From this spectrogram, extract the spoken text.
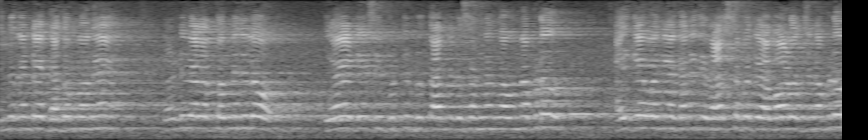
ఎందుకంటే గతంలోనే రెండు వేల తొమ్మిదిలో ఏఐటీసీ గుర్తింపు కార్మిక సంఘంగా ఉన్నప్పుడు ఐకే గనికి రాష్ట్రపతి అవార్డు వచ్చినప్పుడు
